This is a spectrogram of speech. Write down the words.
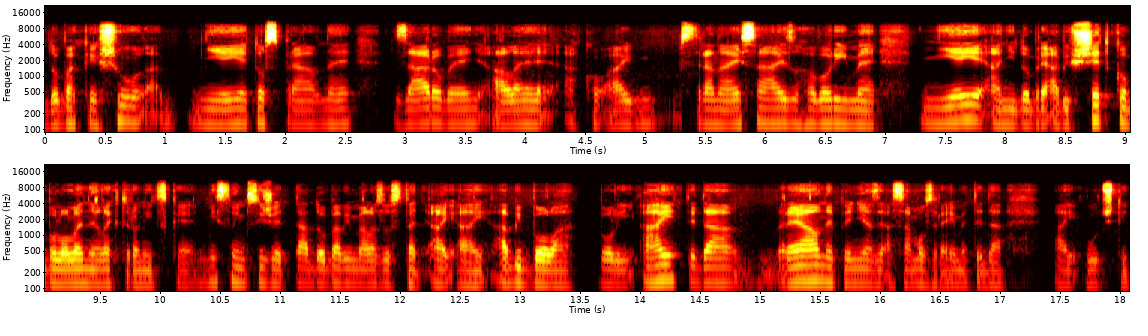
doba kešu nie je to správne. Zároveň, ale ako aj strana SAS hovoríme, nie je ani dobre, aby všetko bolo len elektronické. Myslím si, že tá doba by mala zostať aj aj, aby bola, boli aj teda reálne peniaze a samozrejme teda aj účty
